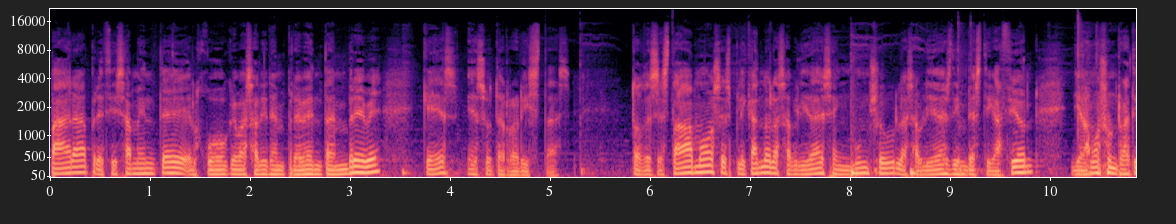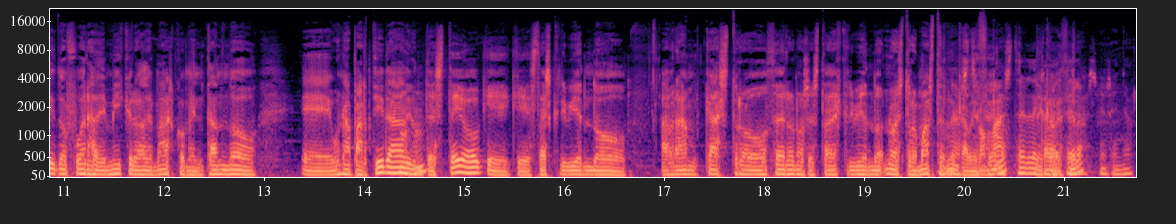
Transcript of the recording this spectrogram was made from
para precisamente el juego que va a salir en preventa en breve, que es Esoterroristas. Entonces estábamos explicando las habilidades en Goom Show, las habilidades de investigación. Llevamos un ratito fuera de micro, además, comentando eh, una partida de un testeo que, que está escribiendo Abraham Castro Cero, nos está escribiendo nuestro máster de Nuestro cabecera. máster de, cabecera, sí, señor.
